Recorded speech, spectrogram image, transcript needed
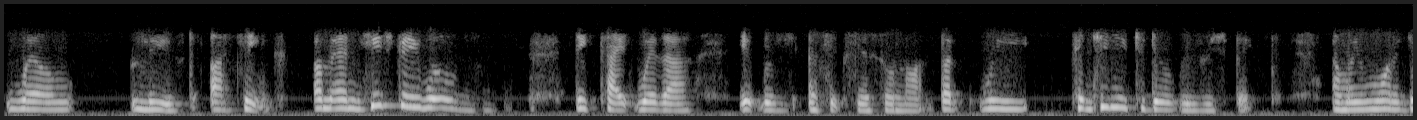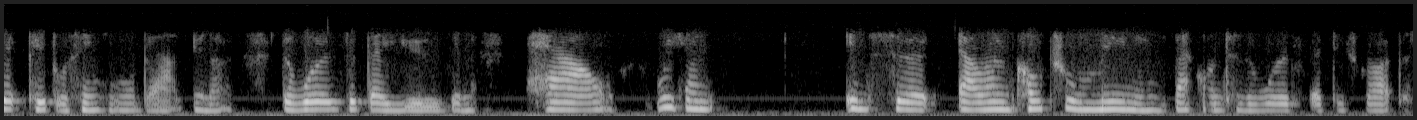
well lived. I think. Um, I mean, history will dictate whether it was a success or not, but we continue to do it with respect, and we want to get people thinking about you know the words that they use and how we can insert our own cultural meanings back onto the words that describe us.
